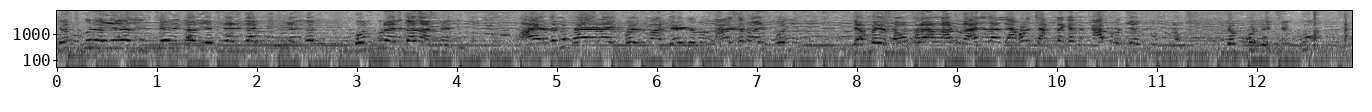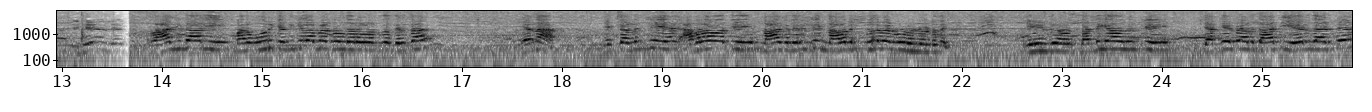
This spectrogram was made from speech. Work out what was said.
తెచ్చుకునేది కాదు ఇచ్చేది కాదు ఎత్తేది కాదు ఇచ్చేది కాదు కొనుక్కునేది కాదు అమ్మేది ఆ విధంగా తయారైపోయింది మా దేశంలో నాశనం అయిపోయింది. డెబ్బై సంవత్సరాల నాడు రాజధాని లేకుండా చట్ట కింద కాపురం చేసుకుంటున్నాం. చెప్పుకుంటే చిక్కు రాజధాని మన ఊరికి ఎన్ని కిలోమీటర్ల దూరంలో ఉంటుందో తెలుసా? ఏనా? ఇక్కడ నుంచి అమరావతి నాకు తెలిసి నలభై కిలోమీటర్లు ఉండి ఉంటుంది. ఈ నందిగామ నుంచి జగ్గేపేట దాటి ఏరు దాటితే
